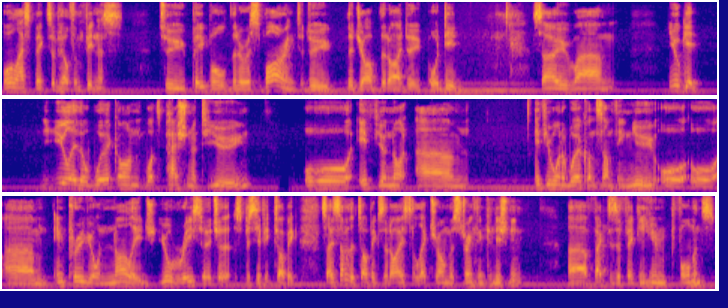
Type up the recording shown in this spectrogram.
all aspects of health and fitness to people that are aspiring to do the job that I do or did. So um, you'll get, you'll either work on what's passionate to you or if you're not, um, if you want to work on something new or, or um, improve your knowledge, you'll research a specific topic. So some of the topics that I used to lecture on were strength and conditioning, uh, factors affecting human performance,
